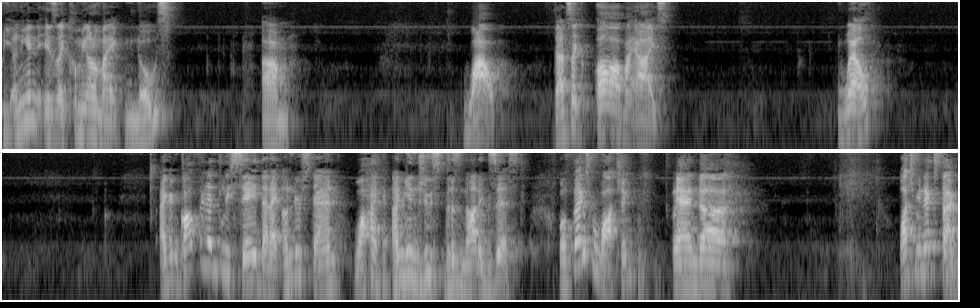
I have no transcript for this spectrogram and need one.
The onion is like coming out of my nose. Um, wow. That's like, oh, my eyes. Well, I can confidently say that I understand why onion juice does not exist. Well, thanks for watching, and uh, watch me next time.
